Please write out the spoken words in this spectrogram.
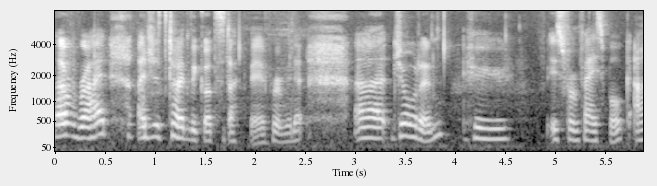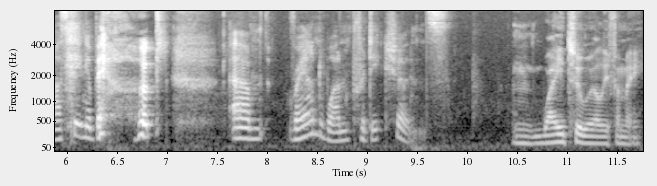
right, I just totally got stuck there for a minute. Uh, Jordan, who is from Facebook, asking about um, round one predictions. Mm, Way too early for me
